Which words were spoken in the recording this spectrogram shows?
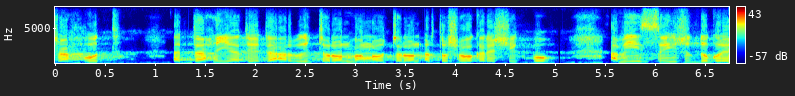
শাহুদ আত্তাহিয়াত এটা আরবি উচ্চারণ, বাংলা উচ্চারণ অর্থ সহকারে শিখব। আমি সেই শুদ্ধ করে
